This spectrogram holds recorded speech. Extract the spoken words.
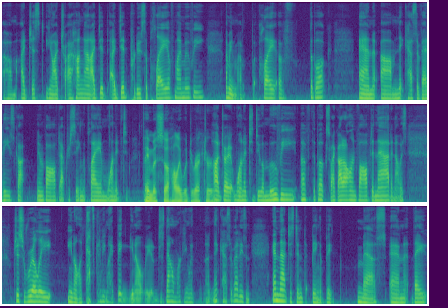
um, I just, you know, I, try, I hung on. I did, I did produce a play of my movie. I mean, a, a play of the book, and um, Nick Cassavetes got involved after seeing the play and wanted to Famous uh, Hollywood director. uh, wanted to do a movie of the book, so I got all involved in that, and I was just really, you know, like that's going to be my big, you know, just now I'm working with uh, Nick Cassavetes, and and that just ended up being a big mess, and they,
